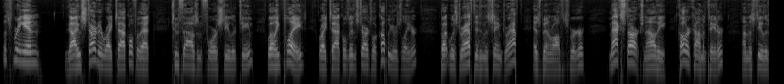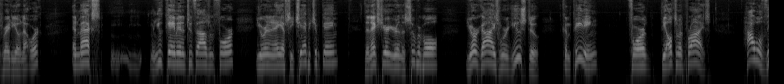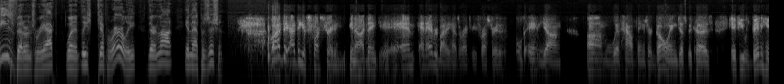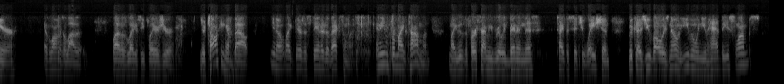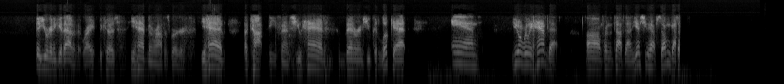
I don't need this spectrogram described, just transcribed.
Let's bring in the guy who started right tackle for that 2004 Steeler team. Well, he played right tackle, didn't start till a couple years later, but was drafted in the same draft as Ben Roethlisberger. Max Starks, now the color commentator on the Steelers radio network. And Max, when you came in in 2004, you were in an AFC championship game. The next year, you're in the Super Bowl. Your guys were used to competing for the ultimate prize. How will these veterans react when, at least temporarily, they're not in that position? Well, I think I think it's frustrating. You know, I think, and and everybody has a right to be frustrated, old and young, um, with how things are going. Just because if you've been here as long as a lot of a lot of those legacy players you're you're talking about, you know, like there's a standard of excellence. And even for Mike Tomlin, Mike, this is the first time you've really been in this type of situation because you've always known, even when you had these slumps, that you were going to get out of it, right? Because you had Ben Roethlisberger, you had a top defense, you had veterans you could look at, and you don't really have that uh, from the top down. Yes, you have some guys.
